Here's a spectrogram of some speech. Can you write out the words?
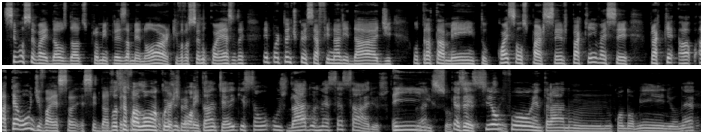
se você vai dar os dados para uma empresa menor, que você não conhece, é importante conhecer a finalidade, o tratamento, quais são os parceiros, para quem vai ser, para até onde vai essa, esse dado. Você pessoal, falou uma coisa importante aí, que são os dados necessários. Né? Isso. Né? Quer dizer, se eu Sim. for entrar num, num condomínio, né, uhum.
